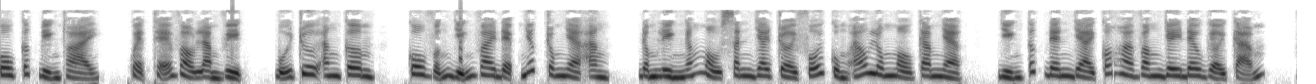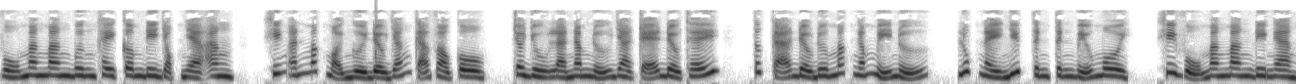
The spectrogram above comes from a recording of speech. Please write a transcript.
cô cất điện thoại, quẹt thẻ vào làm việc, buổi trưa ăn cơm, cô vẫn diễn vai đẹp nhất trong nhà ăn, đầm liền ngắn màu xanh da trời phối cùng áo lông màu cam nhạt, diện tất đen dài có hoa văn dây đeo gợi cảm, vụ mang mang bưng khay cơm đi dọc nhà ăn, khiến ánh mắt mọi người đều dán cả vào cô, cho dù là nam nữ già trẻ đều thế, tất cả đều đưa mắt ngắm mỹ nữ, lúc này nhiếp tinh tinh biểu môi, khi vụ mang mang đi ngang,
